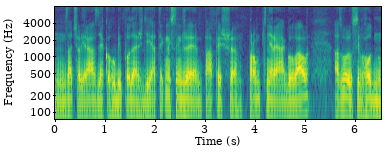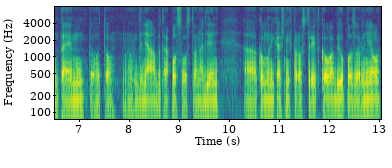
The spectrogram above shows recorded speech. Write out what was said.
Začali rásť ako huby po daždi. A tak myslím, že pápež e, promptne reagoval a zvolil si vhodnú tému tohoto e, dňa, alebo teda posolstva na deň e, komunikačných prostriedkov, aby upozornil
